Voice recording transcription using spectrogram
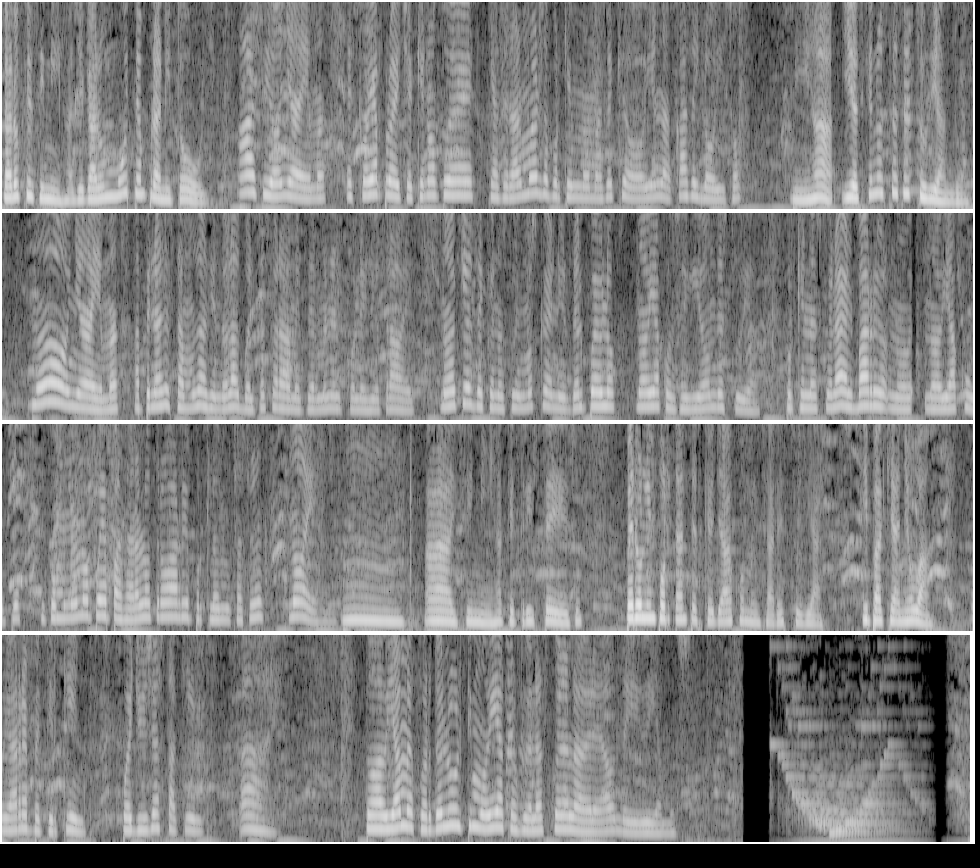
Claro que sí, mija. Llegaron muy tempranito hoy. Ah, sí, doña Emma, es que hoy aproveché que no tuve que hacer almuerzo porque mi mamá se quedó hoy en la casa y lo hizo. Mija, ¿y es que no estás estudiando? No, doña Emma, apenas estamos haciendo las vueltas para meterme en el colegio otra vez. No es que desde que nos tuvimos que venir del pueblo no había conseguido dónde estudiar, porque en la escuela del barrio no, no había cupo y como uno no puede pasar al otro barrio porque los muchachos no dejan. Mm, ay, sí, mija, qué triste eso. Pero lo importante es que ya va a comenzar a estudiar. ¿Y para qué año va? Voy a repetir quinto, pues yo hice hasta quinto. Ay, todavía me acuerdo el último día que fui a la escuela en la vereda donde vivíamos.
